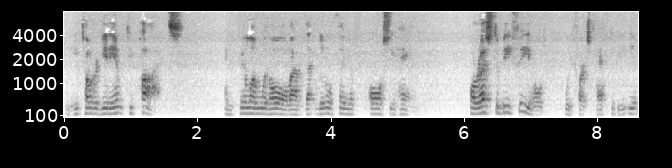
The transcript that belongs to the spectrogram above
And he told her get empty pots and fill them with all out of that little thing of all she had. For us to be filled, we first have to be empty.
